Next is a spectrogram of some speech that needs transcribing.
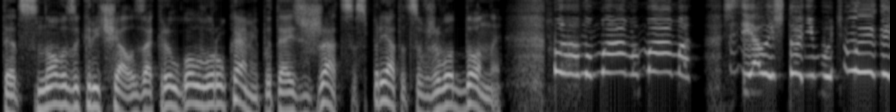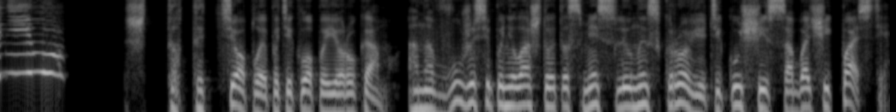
Тед снова закричал и закрыл голову руками, пытаясь сжаться, спрятаться в живот Донны. «Мама, мама, мама! Сделай что-нибудь, выгони его!» Что-то теплое потекло по ее рукам. Она в ужасе поняла, что это смесь слюны с кровью, текущей из собачьей пасти.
